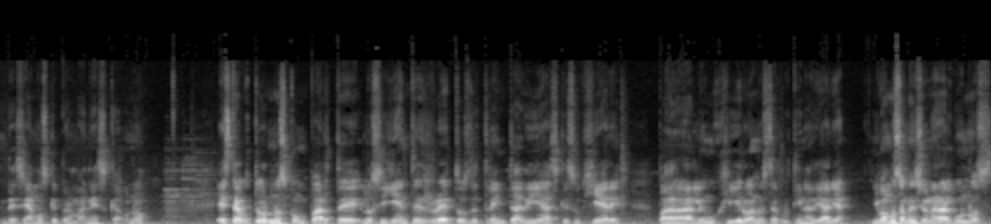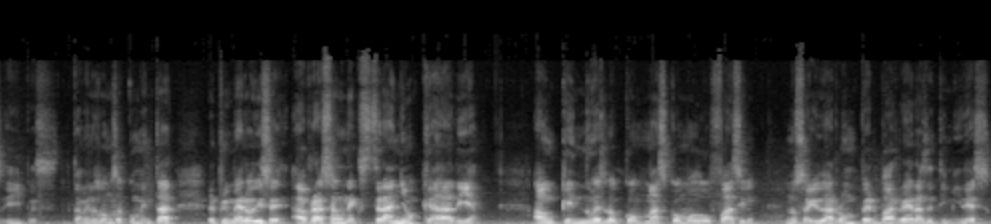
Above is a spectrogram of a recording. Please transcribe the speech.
deseamos que permanezca o no. Este autor nos comparte los siguientes retos de 30 días que sugiere para darle un giro a nuestra rutina diaria. Y vamos a mencionar algunos y pues también los vamos a comentar. El primero dice, abraza a un extraño cada día. Aunque no es lo más cómodo o fácil, nos ayuda a romper barreras de timidez.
